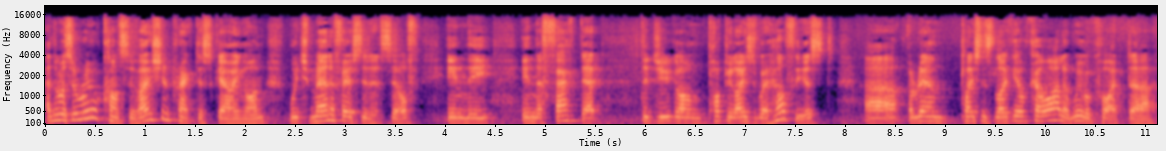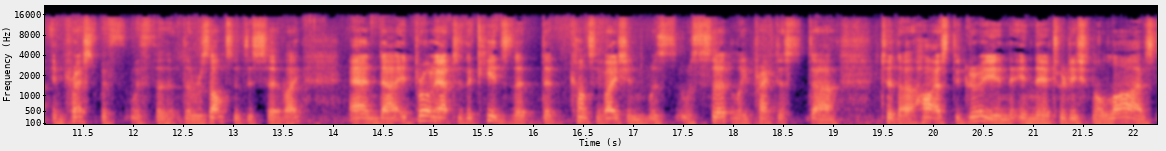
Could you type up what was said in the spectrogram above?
And there was a real conservation practice going on, which manifested itself in the in the fact that the dugong populations were healthiest uh, around places like Elcho Island. We were quite uh, impressed with with the, the results of this survey. And uh, it brought out to the kids that, that conservation was, was certainly practiced uh, to the highest degree in, in their traditional lives.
